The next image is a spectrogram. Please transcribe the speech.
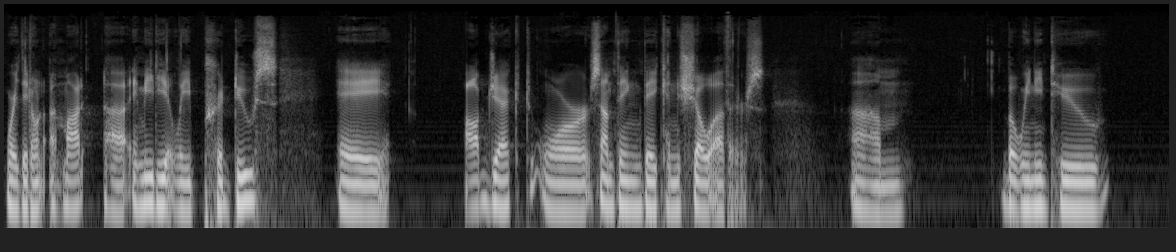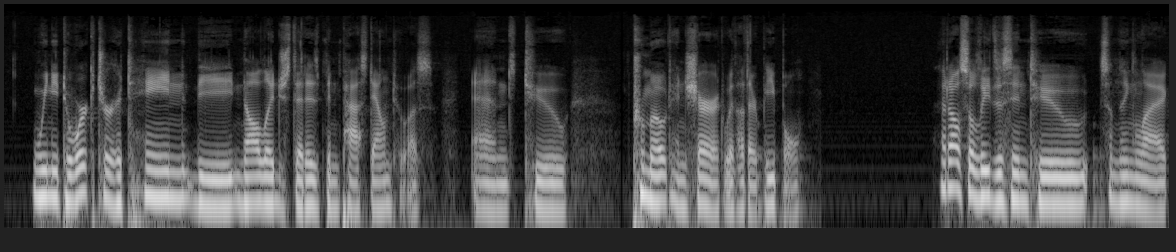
where they don't uh, immediately produce a object or something they can show others. Um, but we need to we need to work to retain the knowledge that has been passed down to us and to promote and share it with other people. That also leads us into something like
